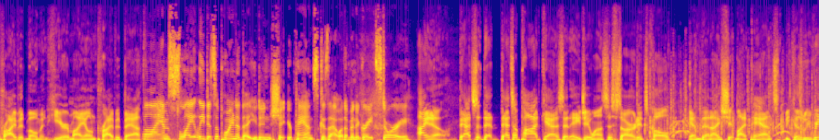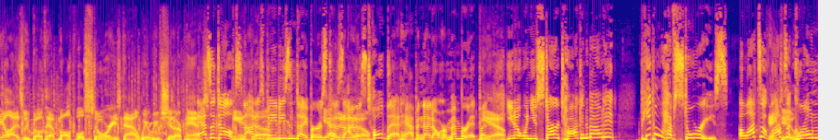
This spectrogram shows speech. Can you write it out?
private moment here in my own private bathroom. Well, I am slightly disappointed that you didn't shit your pants because that would have been a great story. I know that's that that's a podcast that AJ wants to start. It's called "And Then I Shit My Pants" because we realize we both have multiple stories now where we've shit our pants As adults, And, not as um, babies in diapers, yeah, because no, no, I was no. told that happened. I don't remember it, but Yeah. you know, when you start talking about it, people have stories. Uh, Lots of They lots do. of grown,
